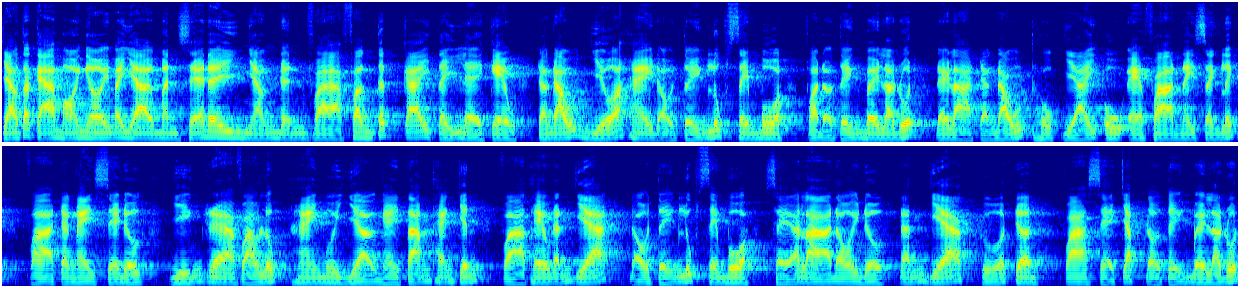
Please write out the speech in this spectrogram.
Chào tất cả mọi người, bây giờ mình sẽ đi nhận định và phân tích cái tỷ lệ kèo trận đấu giữa hai đội tuyển Luxembourg và đội tuyển Belarus. Đây là trận đấu thuộc giải UEFA Nations League và trận này sẽ được diễn ra vào lúc 20 giờ ngày 8 tháng 9 và theo đánh giá đội tuyển Luxembourg sẽ là đội được đánh giá cửa trên và sẽ chấp đội tuyển Belarus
